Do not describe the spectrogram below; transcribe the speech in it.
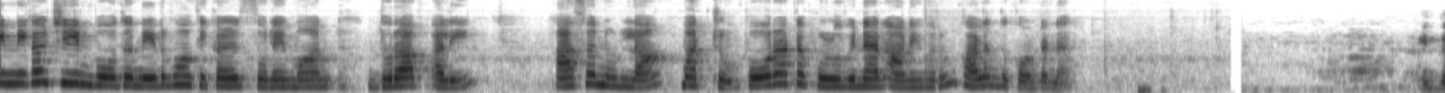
இந்நிகழ்ச்சியின் போது நிர்வாகிகள் சுலைமான் துராப் அலி ஹசனுல்லா மற்றும் போராட்ட குழுவினர் அனைவரும் கலந்து கொண்டனர். இந்த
